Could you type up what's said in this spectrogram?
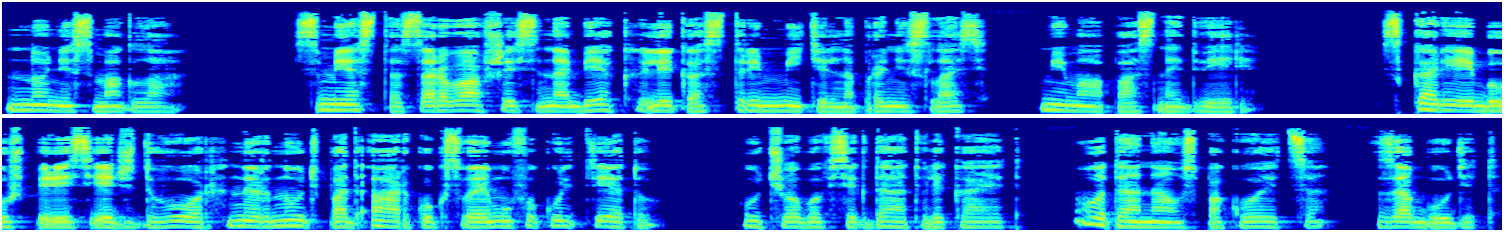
но не смогла. С места, сорвавшись на бег, Лика стремительно пронеслась мимо опасной двери. Скорее бы уж пересечь двор, нырнуть под арку к своему факультету. Учеба всегда отвлекает. Вот и она успокоится, забудет.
